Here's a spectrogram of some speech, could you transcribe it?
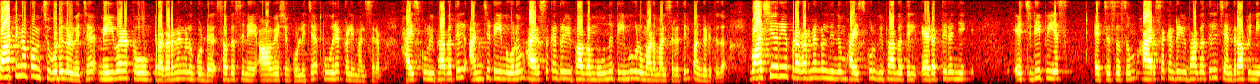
പാട്ടിനൊപ്പം ചുവടുകൾ വെച്ച് മെയ്വഴക്കവും പ്രകടനങ്ങളും കൊണ്ട് സദസ്സിനെ ആവേശം കൊള്ളിച്ച് പൂരക്കളി മത്സരം. ഹൈസ്കൂൾ വിഭാഗത്തിൽ അഞ്ച് ടീമുകളും ഹയർ സെക്കൻഡറി വിഭാഗം മൂന്ന് ടീമുകളുമാണ് മത്സരത്തിൽ പങ്കെടുത്തത്. വാശിയേറിയ പ്രകടനങ്ങളിൽ നിന്നും ഹൈസ്കൂൾ വിഭാഗത്തിൽ Edathiranji H D P S H S എസും ഹയർ സെക്കൻഡറി വിഭാഗത്തിൽ ചന്ദ്രാപിന്നി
